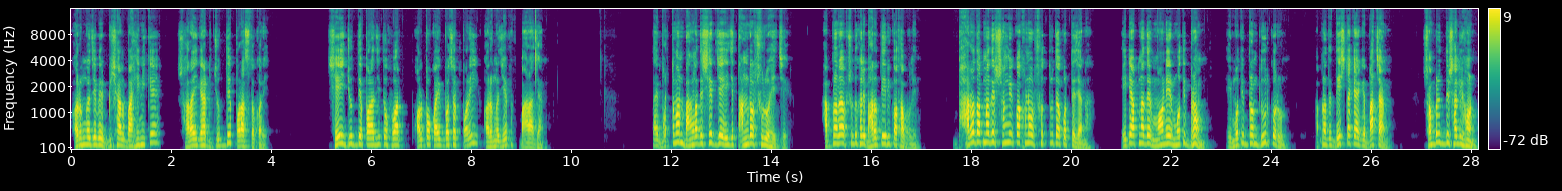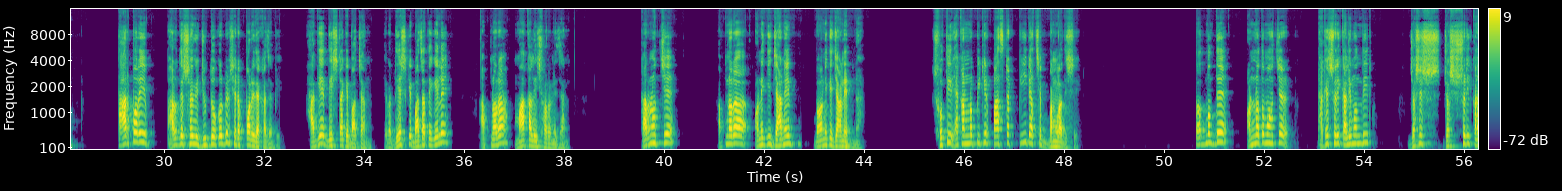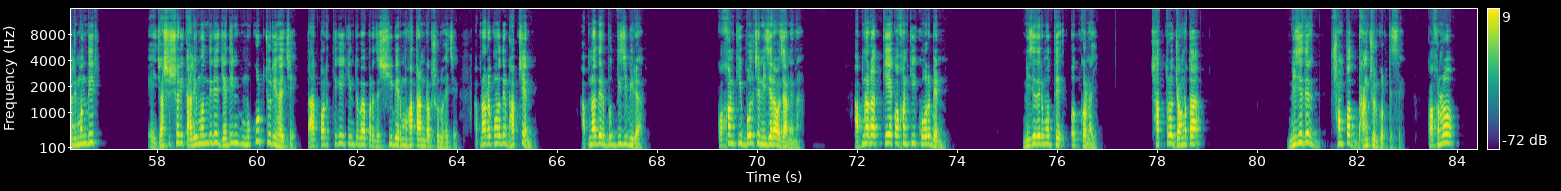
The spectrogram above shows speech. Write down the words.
অরঙ্গজেবের বিশাল বাহিনীকে সরাইঘাট যুদ্ধে পরাস্ত করে। সেই যুদ্ধে পরাজিত হওয়ার অল্প কয়েক বছর পরেই অরঙ্গজেব মারা যান। তাই বর্তমান বাংলাদেশের যে এই যে তাণ্ডব শুরু হয়েছে, আপনারা শুধু খালি ভারতেরই কথা বলেন। ভারত আপনাদের সঙ্গে কখনো শত্রুতা করতে যায় না এটা আপনাদের মনের মতিভ্রম। এই মতিভ্রম দূর করুন। আপনাদের দেশটাকে আগে বাঁচান। সমৃদ্ধশালী হন। তারপরে ভারতের সঙ্গে যুদ্ধ করবেন, সেটা পরে দেখা যাবে। আগে দেশটাকে বাঁচান। এবার দেশকে বাঁচাতে গেলে আপনারা মা কালী স্মরণে যান। কারণ হচ্ছে আপনারা অনেকেই জানেন বা অনেকে জানেন না। সতীর একান্ন পীঠের পাঁচটা পীঠ আছে বাংলাদেশে। তন্মধ্যে অন্যতম হচ্ছে ঢাকেশ্বরী কালী মন্দির, যশেশ, যশেশ্বরী কালী মন্দির। এই যশেশ্বরী কালী মন্দিরে যেদিন মুকুট চুরি হয়েছে, তারপর থেকেই কিন্তু ব্যাপারে শিবের মহাতাণ্ডব শুরু হয়েছে। আপনারা কোনোদিন ভাবছেন? আপনাদের বুদ্ধিজীবীরা কখন কি বলছে নিজেরাও জানে না। আপনারা কে কখন কি করবেন? নিজেদের মধ্যে ঐক্য নাই। ছাত্র জনতা নিজেদের সম্পদ ভাঙচুর করতেছে। কখনো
